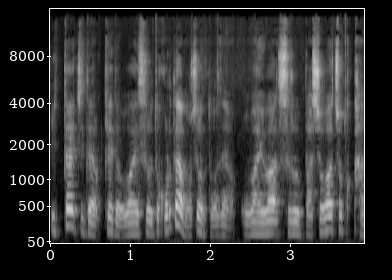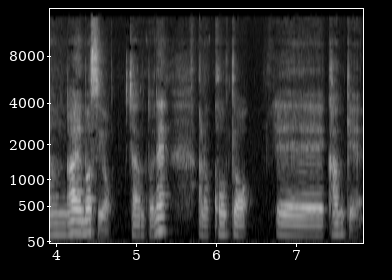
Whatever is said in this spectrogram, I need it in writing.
一対一だけでお会いするところではもちろん当然お会いはする場所はちょっと考えますよ。ちゃんとね、あの、公共、えー、関係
